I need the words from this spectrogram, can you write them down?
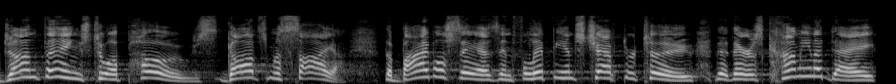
done things to oppose God's Messiah. The Bible says in Philippians chapter 2 that there's coming a day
